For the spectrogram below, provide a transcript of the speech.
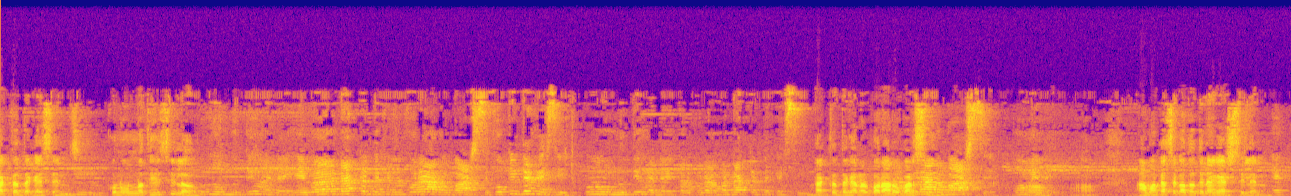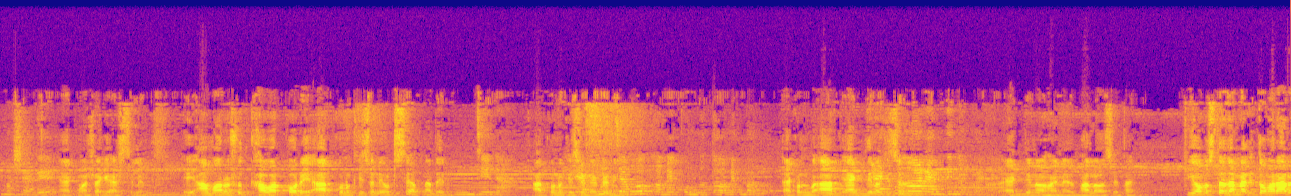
ডাক্তার দেখাইছেন? জি। কোনো উন্নতি হয়েছিল? কোনো উন্নতি হয় নাই। এবার ডাক্তার দেখানোর পরে আরও বাড়ছে। ফকির দেখাইছি কোনো উন্নতি হয় নাই। তারপরে আবার ডাক্তার দেখাইছি। ডাক্তার দেখানোর পর আরও বাড়ছে? আরও বাড়ছে কমে নাই। আমার কাছে কতদিন আগে আসছিলেন? এক মাস আগে। এক মাস আগে আসছিলেন। এই আমার ওষুধ খাওয়ার পরে আর কোনো কিছু নিয়ে উঠছে আপনাদের? জি না। আর কোনো কিছু নিয়ে উঠেনি? অনেক উন্নত অনেক ভালো। এখন আর একদিনও কিছু? একদিনও হয় না একদিনও হয় না ভালো আছে থাক। কি অবস্থা জান্নাতি তোমার আর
